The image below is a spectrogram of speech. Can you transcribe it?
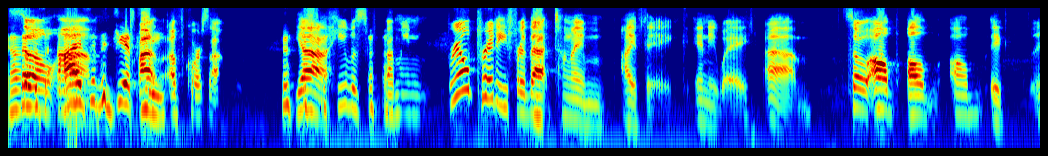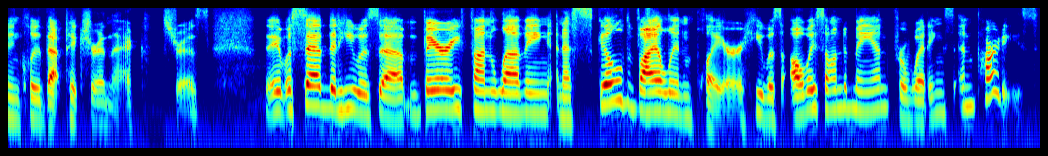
Now, So, um, of a gypsy. I- of course. I, yeah, he was. I mean, real pretty for that time. I think. Anyway, um, so I'll I'll I'll include that picture in the extras. It was said that he was um, very fun-loving and a skilled violin player. He was always on demand for weddings and parties.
